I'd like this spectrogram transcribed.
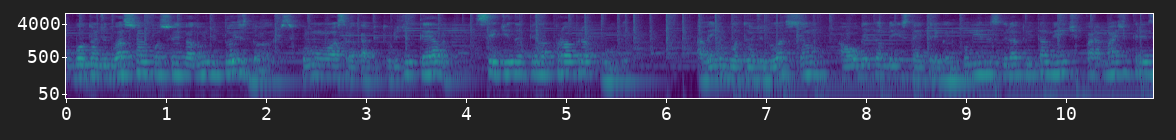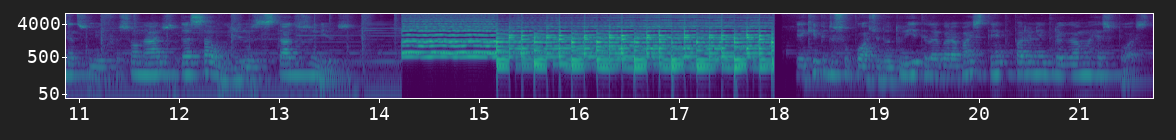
O botão de doação possui valor de 2 dólares, como mostra a captura de tela cedida pela própria Uber. Além do botão de doação, a Uber também está entregando comidas gratuitamente para mais de 300 mil funcionários da saúde nos Estados Unidos. A equipe do suporte do Twitter levará mais tempo para lhe entregar uma resposta.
